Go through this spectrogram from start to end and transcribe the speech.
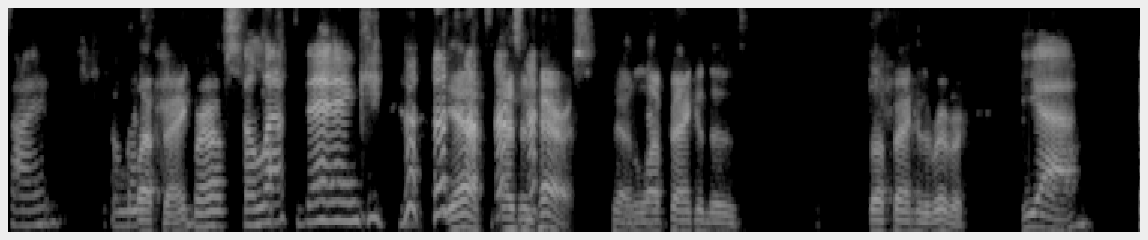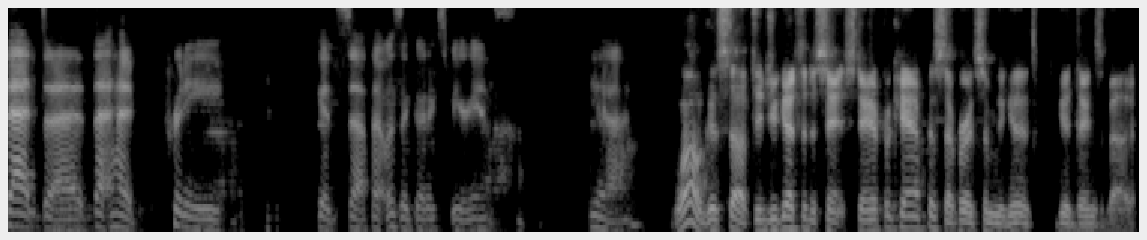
side. The left, left bank, perhaps? The left bank. yeah, as in Paris. Yeah, the left bank of the left bank of the river. Yeah. That uh that had pretty good stuff. That was a good experience. Yeah. Wow, good stuff. Did you get to the Stanford campus? I've heard so many good good things about it.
